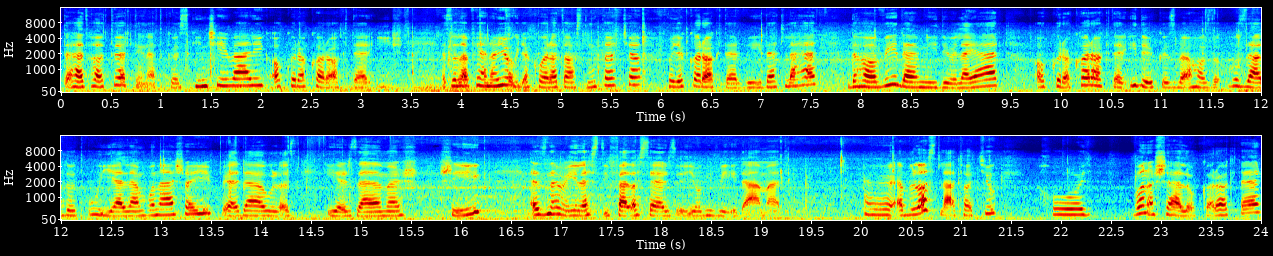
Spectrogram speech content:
Tehát ha a történet közkincsé válik, akkor a karakter is. Ez alapján a joggyakorlat azt mutatja, hogy a karakter védett lehet, de ha a védelmi idő lejárt, akkor a karakter időközben hozzáadott új jellemvonásai, például az érzelmesség, ez nem éleszti fel a szerzői jogi védelmet. Ebből azt láthatjuk, hogy van a Sherlock karakter,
